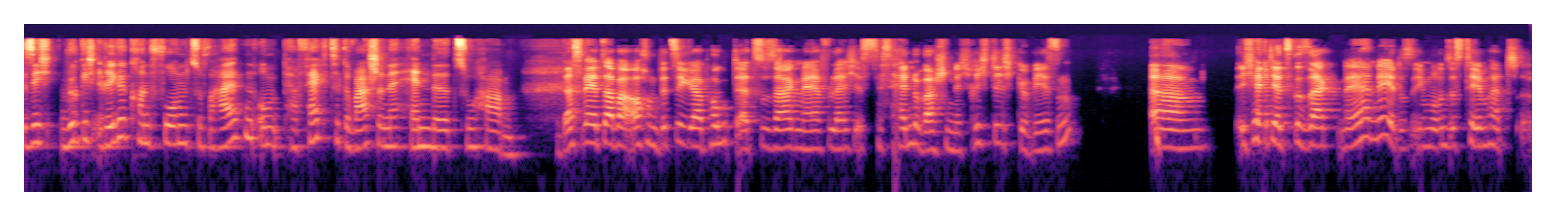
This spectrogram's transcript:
sich wirklich regelkonform zu verhalten, um perfekte gewaschene Hände zu haben. Das wäre jetzt aber auch ein witziger Punkt, da zu sagen, naja, vielleicht ist das Händewaschen nicht richtig gewesen. Ähm, ich hätte jetzt gesagt, naja, nee, das Immunsystem hat äh,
